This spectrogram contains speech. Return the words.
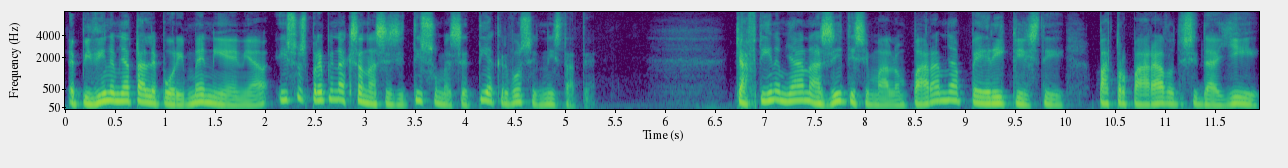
επειδή είναι μια ταλαιπωρημένη έννοια, ίσως πρέπει να ξανασυζητήσουμε σε τι ακριβώς συνίσταται. Και αυτή είναι μια αναζήτηση μάλλον παρά μια περίκλειστη πατροπαράδοτη συνταγή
